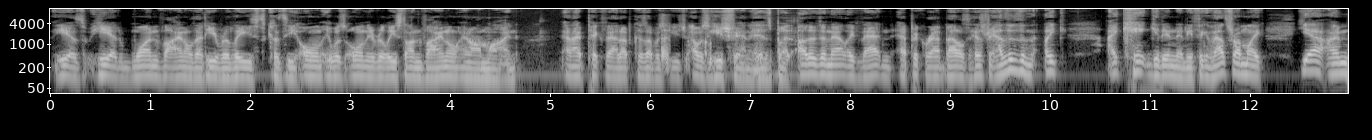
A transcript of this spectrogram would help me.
He has he had one vinyl that he released because he only it was only released on vinyl and online. And I picked that up because I was huge I was a huge fan of his. But other than that, like that and epic rap battles of history, other than like I can't get into anything. That's where I'm like, yeah, I'm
